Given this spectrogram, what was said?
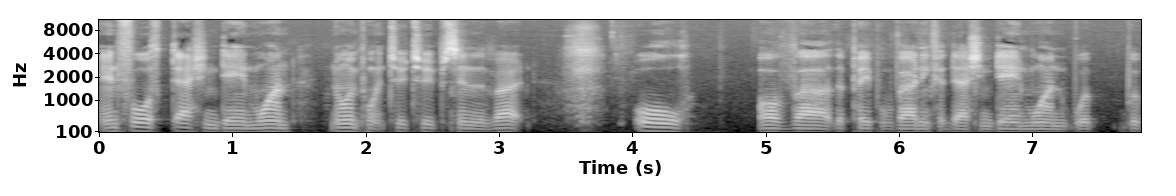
and fourth, Dashing Dan won 9.22% of the vote. All of uh, the people voting for Dashing Dan won were, were,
